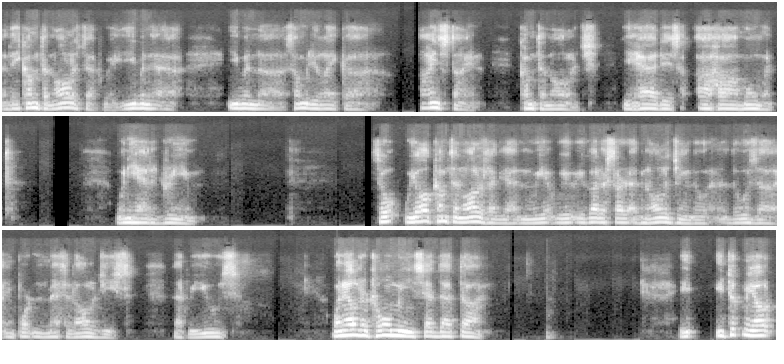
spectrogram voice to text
And they come to knowledge that way. Even uh, even uh, somebody like uh, Einstein come to knowledge. He had his aha moment when he had a dream. So we all come to knowledge like that, and we we, we got to start acknowledging those, those uh, important methodologies that we use. One elder told me, he said that uh, he, took me out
